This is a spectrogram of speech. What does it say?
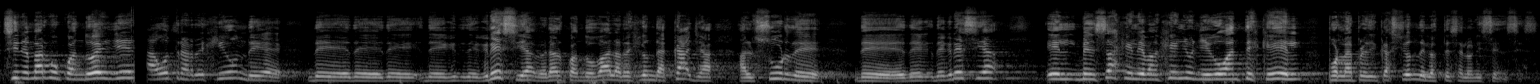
Sin embargo, cuando él llega a otra región de, de, Grecia, ¿verdad? cuando va a la región de Acaya, al sur de, Grecia, el mensaje del Evangelio llegó antes que él por la predicación de los tesalonicenses.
